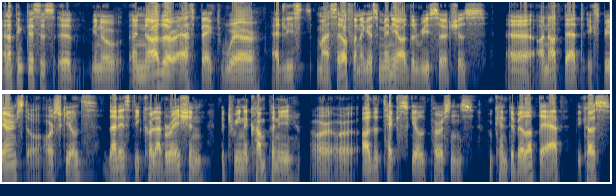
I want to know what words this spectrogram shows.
And I think this is, uh, you know, another aspect where at least myself and I guess many other researchers uh, are not that experienced or, or skilled. That is the collaboration between a company or, or other tech skilled persons who can develop the app. Because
